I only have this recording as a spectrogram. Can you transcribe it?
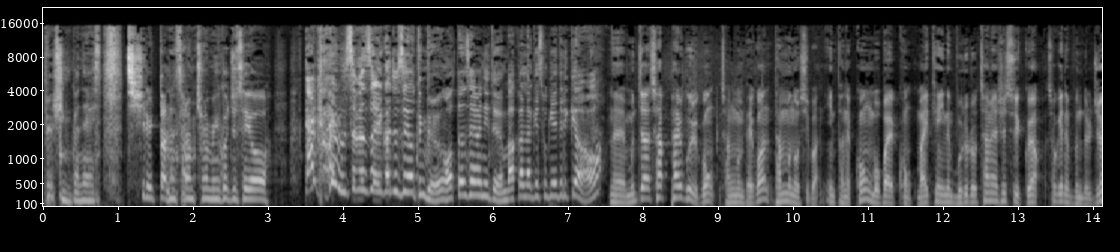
배신감에 치를 떠는 사람처럼 읽어주세요. 깔깔 웃으면서 읽어주세요 등등 어떤 사연이든 맛깔나게 소개해드릴게요. 네, 문자 샵 #8910 장문 100원, 단문 50원, 인터넷 콩, 모바일 콩, 마이케이는 무료로 참여하실 수 있고요. 소개된 분들 중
